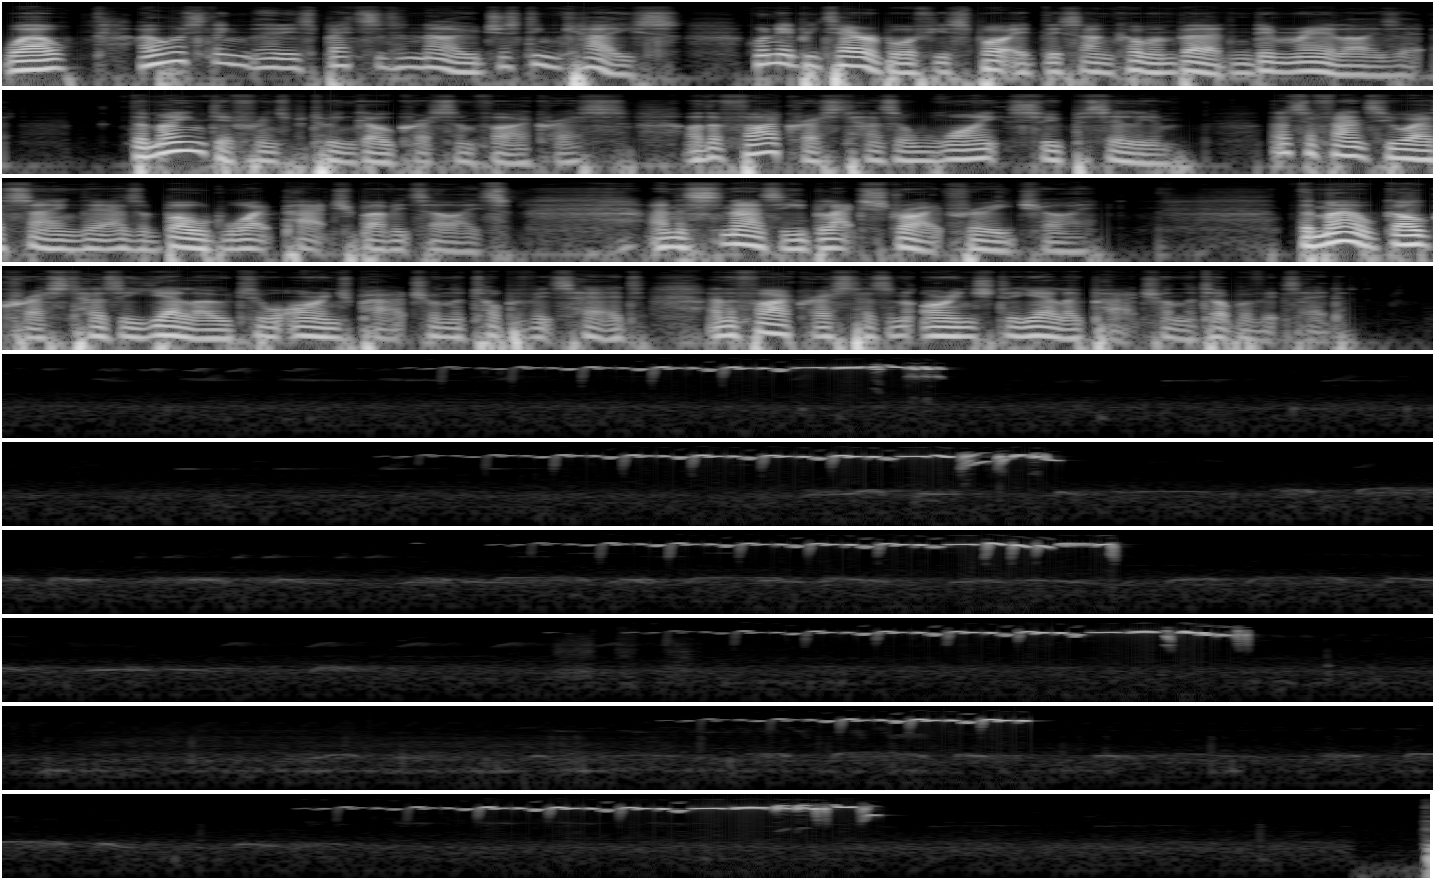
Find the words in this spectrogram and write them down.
Well, I always think that it's better to know, just in case. Wouldn't it be terrible if you spotted this uncommon bird and didn't realise it? The main difference between Goldcrest and Firecrest are that firecrest has a white supercilium, that's a fancy way of saying that it has a bold white patch above its eyes and a snazzy black stripe through each eye. The male goldcrest has a yellow to orange patch on the top of its head, and the firecrest has an orange to yellow patch on the top of its head.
